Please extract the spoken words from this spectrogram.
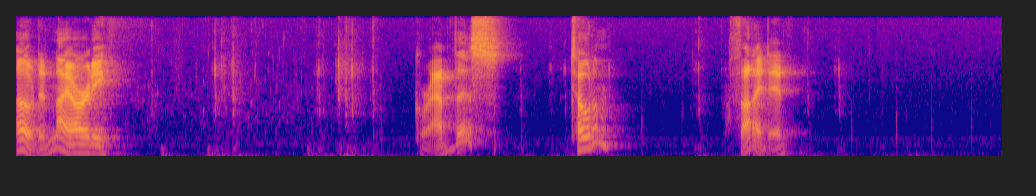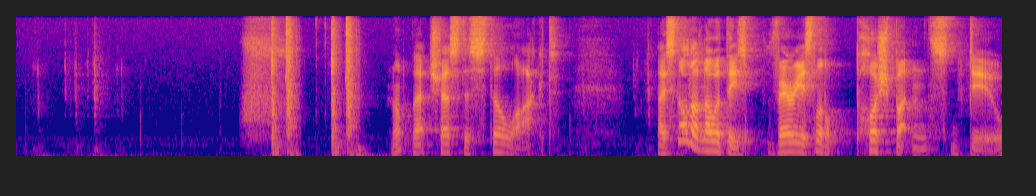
Oh, didn't I already grab this totem? I thought I did. Nope, that chest is still locked. I still don't know what these various little push buttons do.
